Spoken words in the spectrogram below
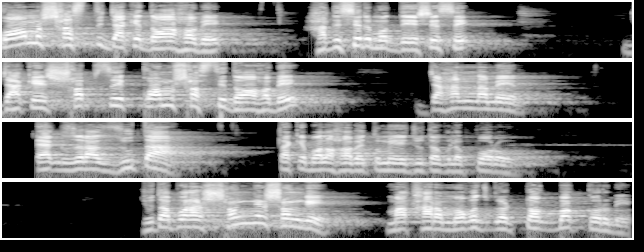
কম শাস্তি যাকে দেওয়া হবে, হাদিসের মধ্যে এসেছে যাকে সবচেয়ে কম শাস্তি দেওয়া হবে জাহান জাহান্নামের একজোড়া জুতা, তাকে বলা হবে তুমি এই জুতাগুলো পরো। জুতা পরার সঙ্গে সঙ্গে মাথার মগজগুলো টকবক করবে।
